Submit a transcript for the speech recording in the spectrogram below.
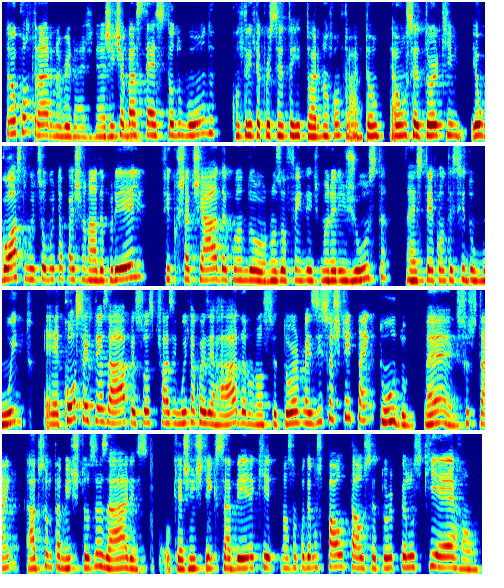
Então é o contrário, na verdade, né? A gente é. abastece todo mundo com 30% do território, não o contrário. Então é um setor que eu gosto muito, sou muito apaixonada por ele. Fico chateada quando nos ofendem de maneira injusta. Né? Isso tem acontecido muito. É, com certeza há pessoas que fazem muita coisa errada no nosso setor, mas isso acho que está em tudo. Né? Isso está em absolutamente todas as áreas. O que a gente tem que saber é que nós não podemos pautar o setor pelos que erram,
